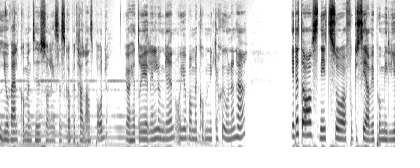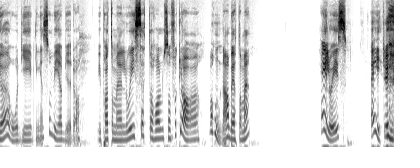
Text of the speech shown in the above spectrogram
Hej och välkommen till Hushållningssällskapet Hallands podd. Jag heter Elin Lundgren och jobbar med kommunikationen här. I detta avsnitt så fokuserar vi på miljörådgivningen som vi erbjuder. Vi pratar med Louise Zetterholm som förklarar vad hon arbetar med. Hej Louise! Hej! Du,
